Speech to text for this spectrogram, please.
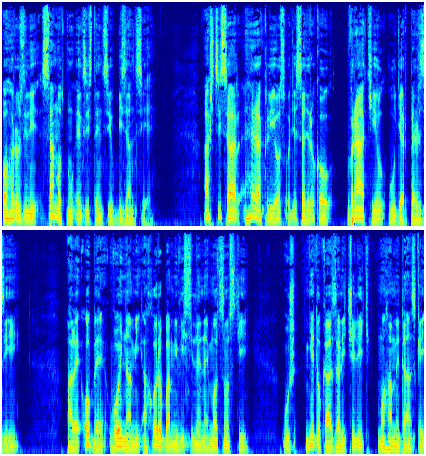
ohrozili samotnú existenciu Byzancie. Až cisár Heraklios o 10 rokov vrátil úder Perzii, ale obe vojnami a chorobami vysilené mocnosti už nedokázali čeliť mohamedánskej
